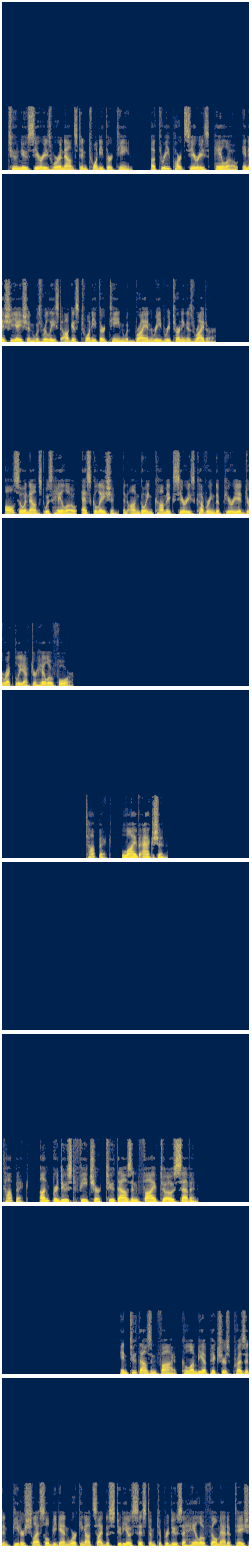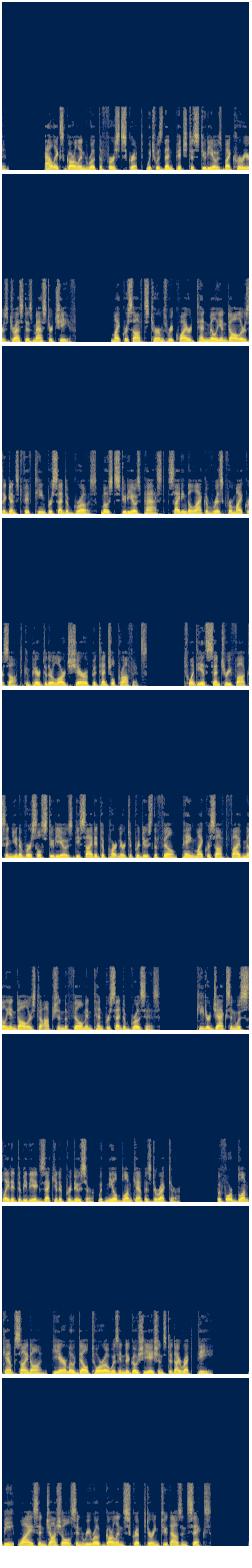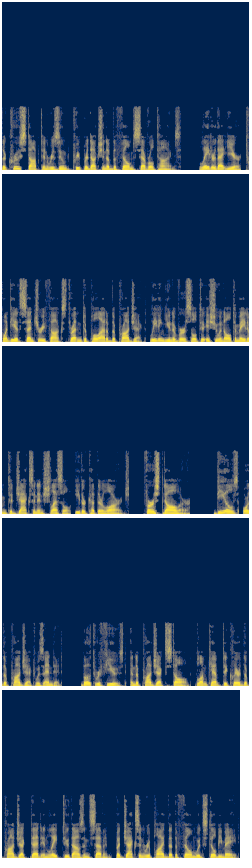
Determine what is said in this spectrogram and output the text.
Two new series were announced in 2013. A three-part series, Halo, Initiation was released August 2013 with Brian Reed returning as writer. Also announced was Halo, Escalation, an ongoing comic series covering the period directly after Halo 4. Topic: Live action. Topic: Unproduced feature 2005 to 07. In 2005, Columbia Pictures president Peter Schlessel began working outside the studio system to produce a Halo film adaptation. Alex Garland wrote the first script, which was then pitched to studios by couriers dressed as Master Chief. Microsoft's terms required $10 million against 15% of gross. Most studios passed, citing the lack of risk for Microsoft compared to their large share of potential profits. 20th Century Fox and Universal Studios decided to partner to produce the film, paying Microsoft $5 million to option the film and 10% of grosses. Peter Jackson was slated to be the executive producer, with Neill Blomkamp as director. Before Blomkamp signed on, Guillermo del Toro was in negotiations to direct. D. B. Weiss and Josh Olson rewrote Garland's script during 2006. The crew stopped and resumed pre-production of the film several times. Later that year, 20th Century Fox threatened to pull out of the project, leading Universal to issue an ultimatum to Jackson and Schlessel, either cut their large, first dollar deals, or the project was ended. Both refused, and the project stalled. Blomkamp declared the project dead in late 2007, but Jackson replied that the film would still be made.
